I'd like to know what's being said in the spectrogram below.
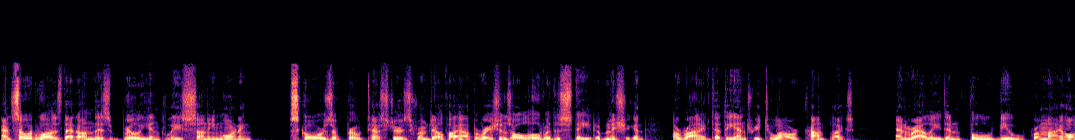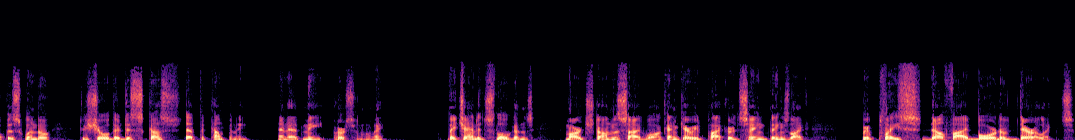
And so it was that on this brilliantly sunny morning, scores of protesters from Delphi operations all over the state of Michigan arrived at the entry to our complex and rallied in full view from my office window to show their disgust at the company and at me personally. They chanted slogans, marched on the sidewalk, and carried placards saying things like, Replace Delphi Board of Derelicts.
